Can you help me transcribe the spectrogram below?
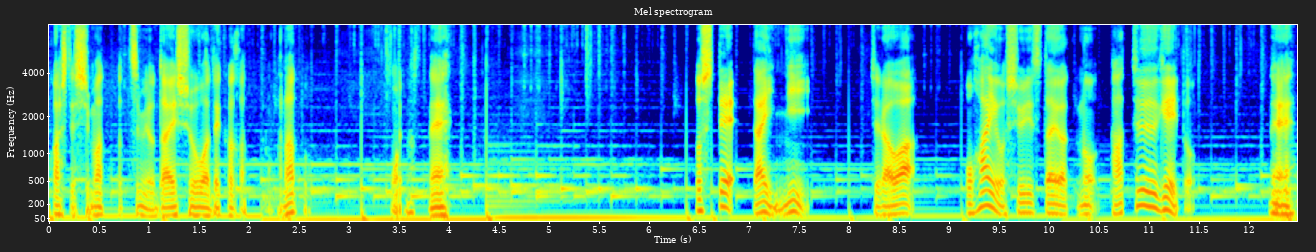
犯してしまった罪の代償はでかかったのかなと思いますね。そして第2位。こちらは、オハイオ州立大学のタトゥーゲート。ね。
